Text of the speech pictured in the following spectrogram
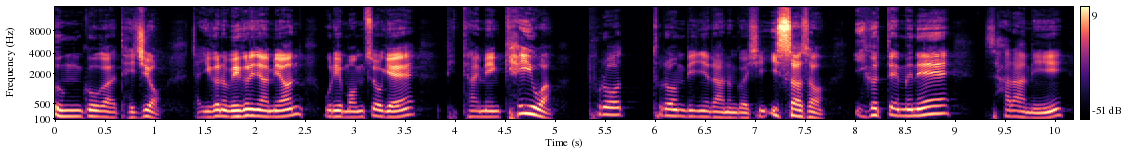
응고가 되지요. 자, 이거는 왜 그러냐면 우리 몸속에 비타민 K와 프로트롬빈이라는 것이 있어서 이것 때문에 사람이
